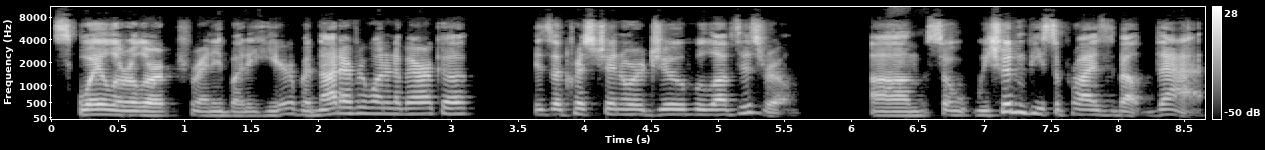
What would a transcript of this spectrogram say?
spoiler alert for anybody here, but not everyone in America is a Christian or a Jew who loves Israel. Um, so we shouldn't be surprised about that.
